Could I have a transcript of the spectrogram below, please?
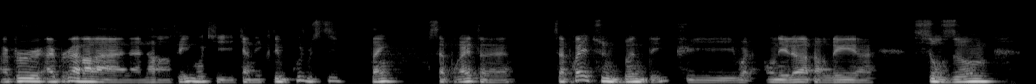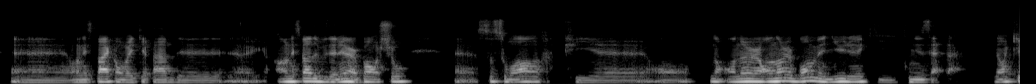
un peu, un peu avant la, rentrée, moi qui, en écoutais beaucoup, je me suis dit, ça pourrait être euh, ça pourrait être une bonne idée. Puis voilà, on est là à parler euh, sur Zoom. Euh, on espère qu'on va être capable de. on espère de vous donner un bon show ce soir. Puis on, on, a un, bon menu qui, nous attend. Donc,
